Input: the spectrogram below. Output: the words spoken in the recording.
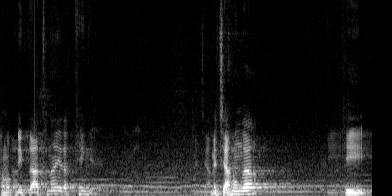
हम अपनी प्रार्थनाएँ रखेंगे। मैं चाहूँगा कि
